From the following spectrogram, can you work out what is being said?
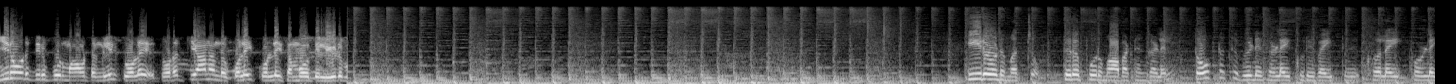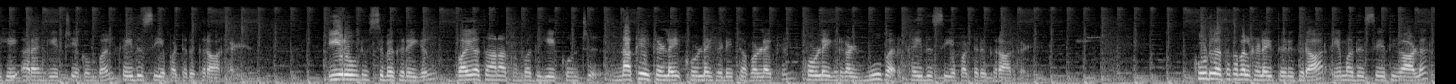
ஈரோடு திருப்பூர் மாவட்டங்களில் தொலை தொடர்ச்சியான அந்த கொலை கொள்ளை சம்பவத்தில் ஈடுபட்டு ஈரோடு மற்றும் திருப்பூர் மாவட்டங்களில் தோட்டத்து வீடுகளை குறிவைத்து கொலை கொள்ளையை அரங்கேற்றிய கும்பல் கைது செய்யப்பட்டிருக்கிறார்கள். ஈரோடு சிவகிரியில் வயதான தம்பதியை கொன்று நகைகளை கொள்ளையடித்த வழக்கில் கொள்ளையர்கள் மூவர் கைது செய்யப்பட்டிருக்கிறார்கள். கூடுதல் தகவல்களை தருகிறார் எமது செய்தியாளர்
